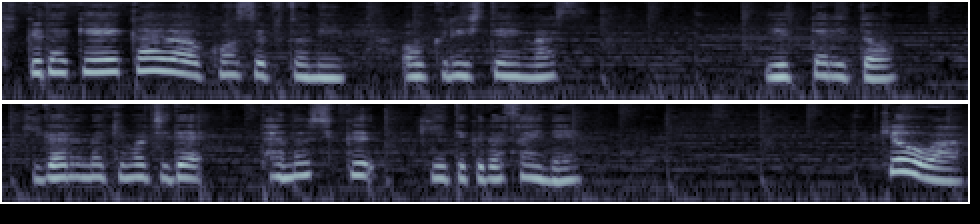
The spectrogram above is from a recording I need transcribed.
聞くだけ英会話をコンセプトにお送りしています。ゆったりと気軽な気持ちで楽しく聞いてくださいね。今日は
